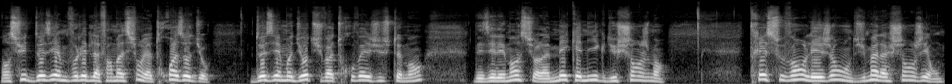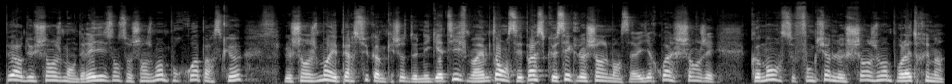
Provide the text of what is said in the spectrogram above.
Ensuite, deuxième volet de la formation, il y a trois audios. Deuxième audio, tu vas trouver justement des éléments sur la mécanique du changement. Très souvent, les gens ont du mal à changer, ont peur du changement, des résistances au changement. Pourquoi? Parce que le changement est perçu comme quelque chose de négatif, mais en même temps, on ne sait pas ce que c'est que le changement. Ça veut dire quoi changer? Comment fonctionne le changement pour l'être humain?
